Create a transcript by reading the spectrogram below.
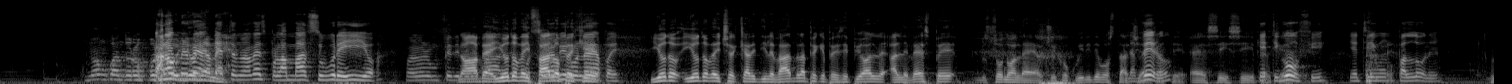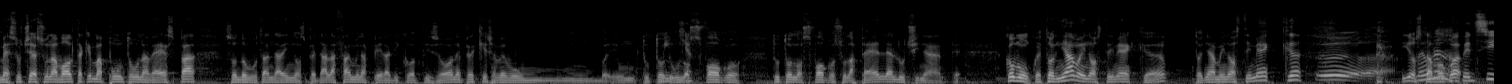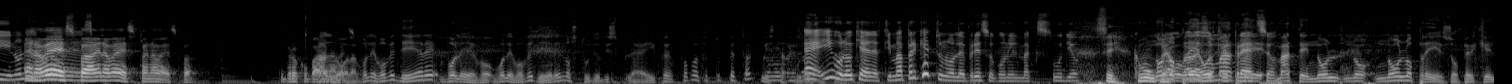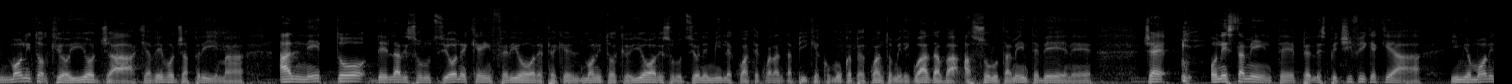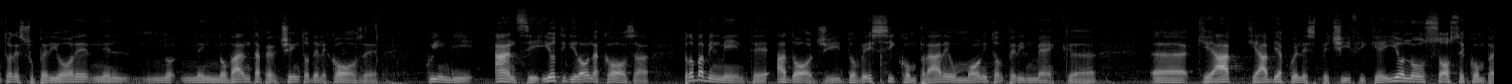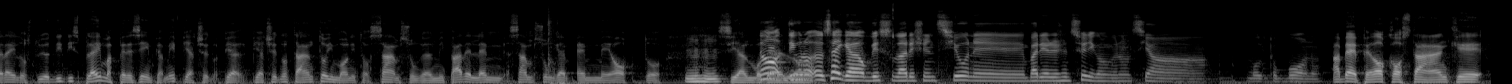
Non quando rompo Ma i non mi coglioni a me. mettere una Vespa, l'ammazzo pure io. Ma non rompetemi No, vabbè, io dovrei posso farlo perché un'ape. io, dov- io dovrei cercare di levarmela perché per esempio alle, alle vespe sono allergico, quindi devo starci Davvero? attenti. Eh sì, sì. Che perché ti gonfi? Diventi un pallone? Mi è successo una volta che mi appunto una vespa, sono dovuto andare in ospedale a farmi una pera di cortisone perché avevo un, un- tutto uno sfogo, tutto uno sfogo sulla pelle allucinante. Comunque, torniamo ai nostri Mac. Torniamo ai nostri Mac. Io Ma è stavo guardando. sì, non È è una Vespa, è una Vespa, è una Vespa. Ti preoccupare. Allora, volevo vedere, volevo, volevo vedere lo studio display per, per, per togliermi sta cura. Eh, io volevo chiederti, ma perché tu non l'hai preso con il Mac Studio? Sì, Non comunque. l'ho vabbè, preso, Matte, prezzo. Matte, non, no- non l'ho preso perché il monitor che ho io già, che avevo già prima, al netto della risoluzione che è inferiore, perché il monitor che ho io ha risoluzione 1440p, che comunque per quanto mi riguarda va assolutamente bene. Cioè, onestamente, per le specifiche che ha, il mio monitor è superiore nel, nel 90% delle cose. Quindi, anzi, io ti dirò una cosa, probabilmente ad oggi dovessi comprare un monitor per il Mac eh, che, ha- che abbia quelle specifiche, io non so se comprerei lo studio di display, ma per esempio a me piace- pia- piacciono tanto i monitor Samsung, mi pare l'M- Samsung M8 Mhm. sia il modello. No, dicono, sai che ho visto la recensione, varie recensioni dicono che non sia molto buono. Vabbè, però costa anche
